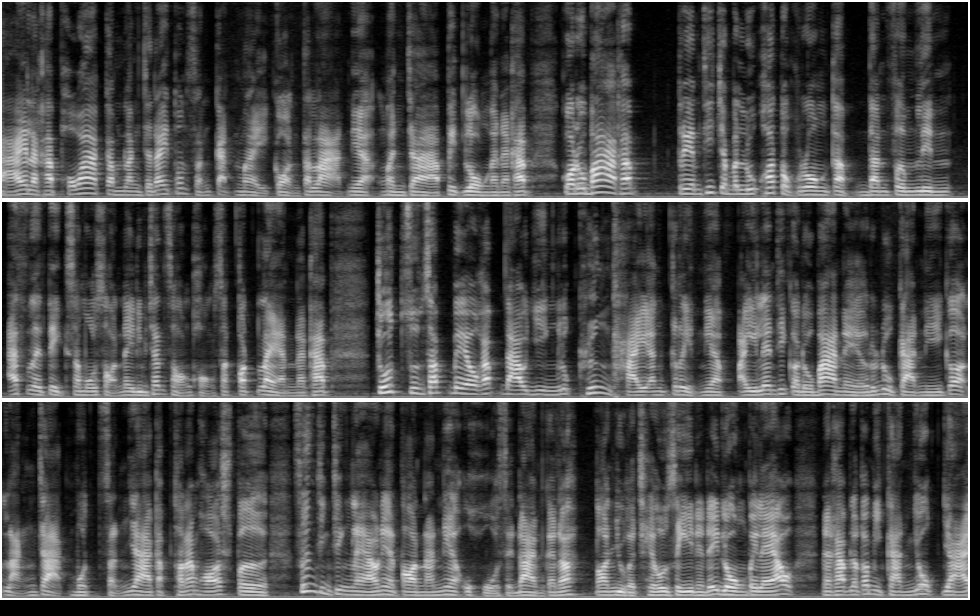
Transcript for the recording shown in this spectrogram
ย้ายแล้วครับ เพราะว่ากำลังจะได้ต้นสังกัดใหม่ก่อนตลาดเนี่ยมันจะปิดลงนะครับกอโรบ้าครับเตรียมที่จะบรรลุข้อตกลงกับดันเฟิร์มลิน แอตเลติกสโมสรในดิวิชั่น 2 ของสกอตแลนด์นะครับจุดซุนซับเบลครับ ดาวยิงลูกครึ่งไทยอังกฤษเนี่ย ไปเล่นที่กอโดบ้าในฤดูกาลนี้ก็หลังจากหมดสัญญากับทอตแนมฮอสเปอร์ ซึ่งจริง ๆ แล้วเนี่ย ตอนนั้นเนี่ย โอ้โห เสียดายเหมือนกันนะตอนอยู่กับเชลซีเนี่ยได้ลงไปแล้วนะครับ แล้วก็มีการโยกย้าย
